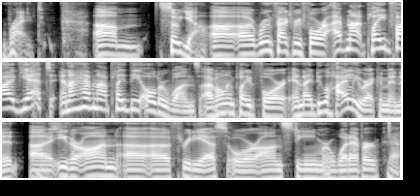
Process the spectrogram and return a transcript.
Right. Um, so yeah, uh, uh, Rune Factory 4, I've not played 5 yet, and I have not played the older ones. I've only played 4, and I do highly recommend it, uh, either on uh, uh, 3DS or on Steam or whatever. Yeah.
